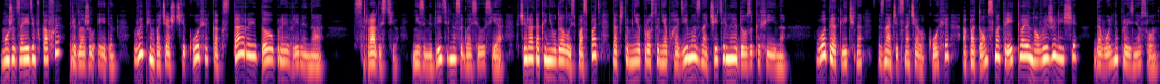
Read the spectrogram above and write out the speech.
«Может, заедем в кафе?» — предложил Эйден. «Выпьем по чашечке кофе, как старые добрые времена». «С радостью!» — незамедлительно согласилась я. «Вчера так и не удалось поспать, так что мне просто необходима значительная доза кофеина». «Вот и отлично. Значит, сначала кофе, а потом смотреть твое новое жилище», — довольно произнес он.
